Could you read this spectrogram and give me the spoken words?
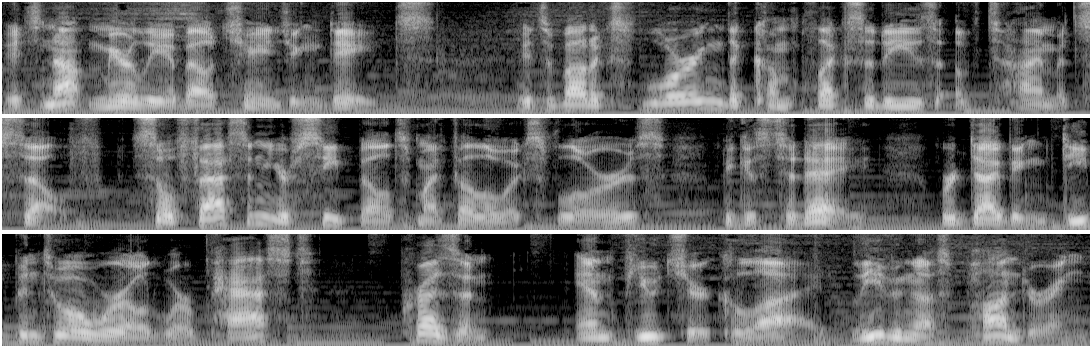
It's not merely about changing dates. It's about exploring the complexities of time itself. So fasten your seatbelts, my fellow explorers, because today we're diving deep into a world where past, present, and future collide, leaving us pondering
